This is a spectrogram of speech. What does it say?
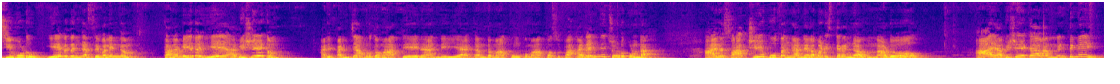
శివుడు ఏ విధంగా శివలింగం తన మీద ఏ అభిషేకం అది పంచామృతమా తేనె నెయ్య గంధమా కుంకుమ పసుప అవన్నీ చూడకుండా ఆయన సాక్షిభూతంగా నిలబడి స్థిరంగా ఉన్నాడో ఆ అభిషేకాలన్నింటినీ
